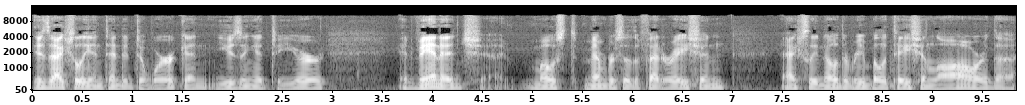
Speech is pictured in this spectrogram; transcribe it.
is actually intended to work and using it to your advantage. Most members of the Federation actually know the Rehabilitation Law or the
